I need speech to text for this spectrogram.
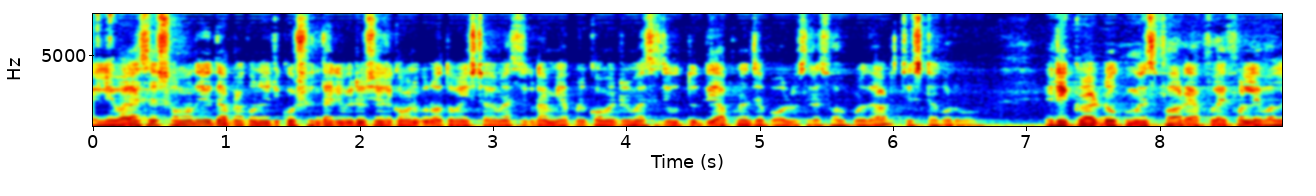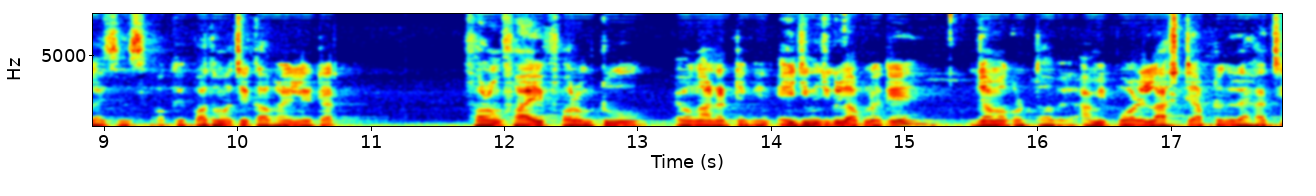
এই লেবার লাইসেন্স সম্বন্ধে যদি আপনার কোনো কিছু কোশ্চেন থাকে ভিডিও শেষে কমেন্ট করুন অথবা ইনস্টাগ্রাম মেসেজ করুন, আমি আপনার কমেন্টের মেসেজে উত্তর দিয়ে আপনার যা প্রবলেম সেটা সলভ করে দেওয়ার চেষ্টা করব। Required documents for apply for labour licence okay প্রথম হচ্ছে covering letter form five form two এবং আন্ডারটেকিং এই জিনিসগুলো আপনাকে জমা করতে হবে। আমি পরে লাস্টে আপনাকে দেখাচ্ছি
